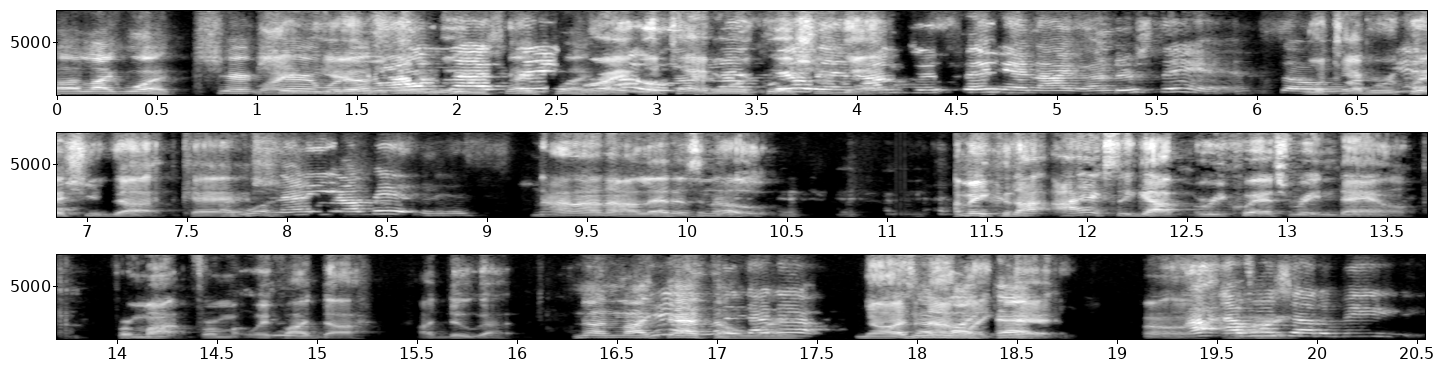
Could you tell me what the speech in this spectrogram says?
Uh, like what? Share Like, share it with yeah, us. what- So I'm we in the not same saying place. Right. no, what type I'm of not request you got? I'm just saying I understand. So What type of yeah, request you got, Cash? what? None of y'all business. No, no, no. Let us know. I mean, because I, I actually got requests written down for my for my, if I die. I do got. Nothing like yeah, that though, like, right? got, No, it's Nothing not like like that. that. Uh-uh. I, I want y'all to be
